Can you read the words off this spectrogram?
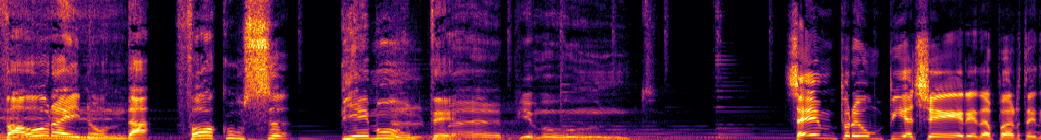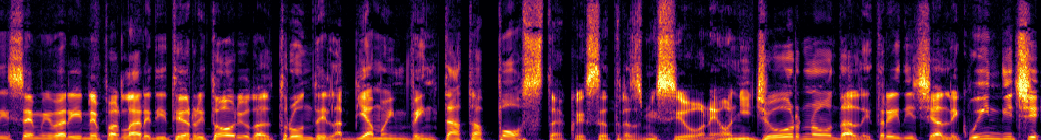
Va ora in onda Focus Piemonte. Sempre un piacere da parte di Sammy Varin parlare di territorio, d'altronde l'abbiamo inventata apposta questa trasmissione. Ogni giorno dalle 13 alle 15,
